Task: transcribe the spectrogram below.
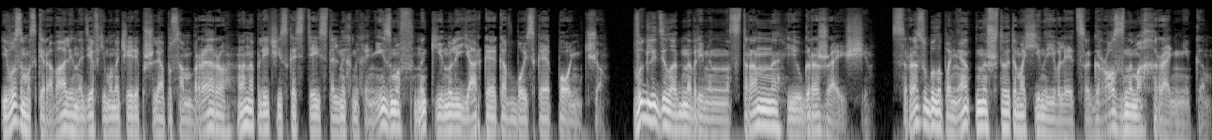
Его замаскировали, надев ему на череп шляпу сомбреро, а на плечи из костей стальных механизмов накинули яркое ковбойское пончо. Выглядело одновременно странно и угрожающе. Сразу было понятно, что эта махина является грозным охранником.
